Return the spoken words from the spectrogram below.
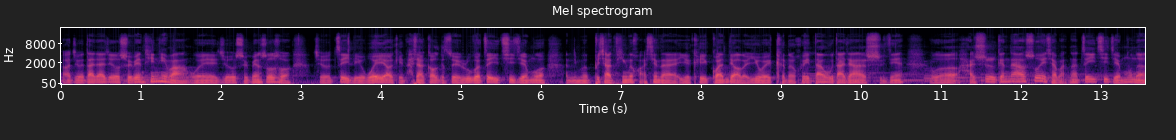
啊，就大家就随便听听吧，我也就随便说说。就这里我也要给大家告个罪，如果这一期节目你们不想听的话，现在也可以关掉了，因为可能会耽误大家的时间。我还是跟大家说一下吧，那这一期节目呢。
